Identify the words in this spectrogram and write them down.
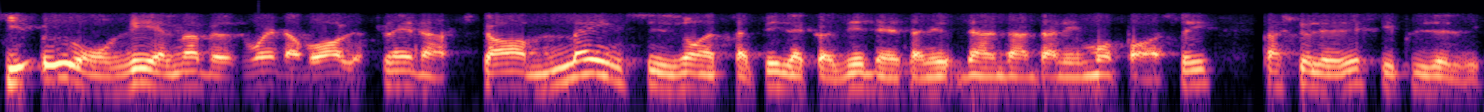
qui, eux, ont réellement besoin d'avoir le plein d'anticorps, même s'ils ont attrapé la COVID dans, les mois passés, parce que le risque est plus élevé.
